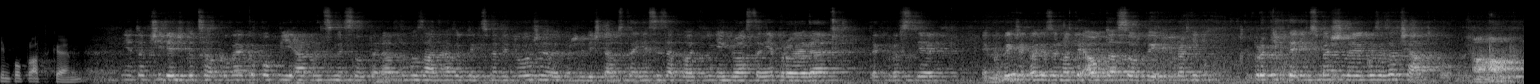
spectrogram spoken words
Tím poplatkem? Mně to přijde, že to celkově jako popírá ten smysl teda toho zákazu, který jsme vytvořili, protože když tam stejně si zaplatí někdo a stejně projede, tak prostě, jako bych řekla, že zrovna ty auta jsou ty, proti, proti kterým jsme šli jako ze začátku. Aha,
